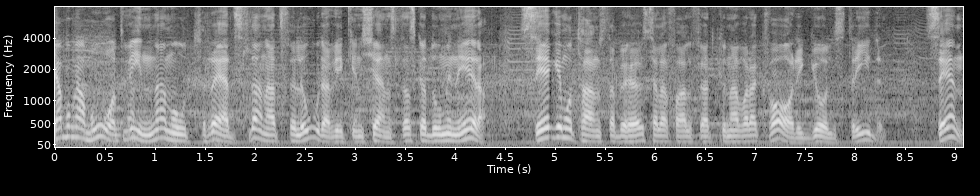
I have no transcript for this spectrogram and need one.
lika många mål. Att vinna mot rädslan att förlora, vilken känsla ska dominera. Seger mot Halmstad behövs i alla fall för att kunna vara kvar i guldstriden. Sen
